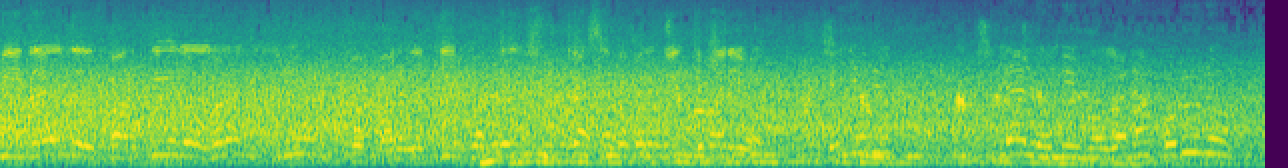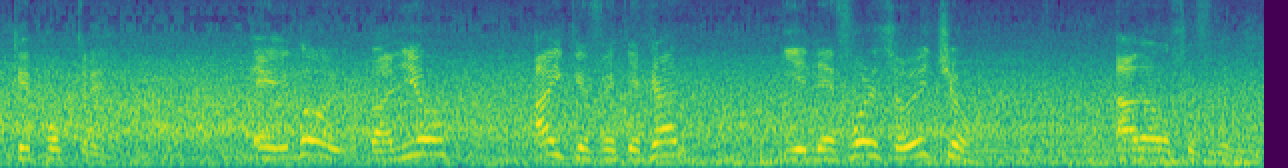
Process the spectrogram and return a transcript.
final del partido. Gran triunfo para el equipo en su casa número 20, Mario. Señores, da lo mismo ganar por uno que por tres. El gol valió, hay que festejar y el esfuerzo hecho ha dado su fruto.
